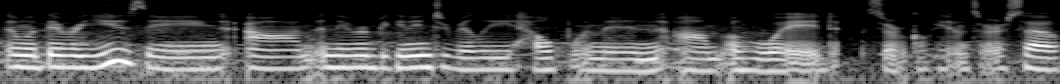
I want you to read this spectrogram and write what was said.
than what they were using, um, and they were beginning to really help women um, avoid cervical cancer. So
